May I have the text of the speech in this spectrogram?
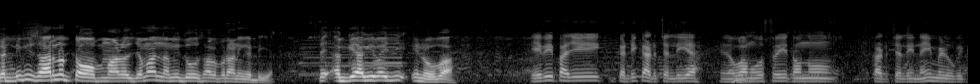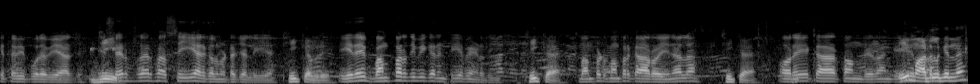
ਗੱਡੀ ਵੀ ਸਾਰਿਆਂ ਨੂੰ ਟੌਪ ਮਾਡਲ ਜਮਾ ਨਵੀਂ 2 ਸਾਲ ਪੁਰਾਣੀ ਗੱਡੀ ਆ ਤੇ ਅੱਗੇ ਆ ਗਈ ਬਾਈ ਜੀ ਇਨੋਵਾ ਇਹ ਵੀ ਭਾਜੀ ਗੱਡੀ ਘੱਟ ਚੱਲੀ ਆ ਇਨੋਵਾ ਮੋਸਟਲੀ ਤੁਹਾਨੂੰ ਘੱਟ ਚੱਲੀ ਨਹੀਂ ਮਿਲੂਗੀ ਕਿਤੇ ਵੀ ਪੂਰੇ ਬਾਜ਼ਾਰ 'ਚ। ਜੀ। ਸਿਰਫ ਸਿਰਫ 80000 ਕਿਲੋਮੀਟਰ ਚੱਲੀ ਹੈ। ਠੀਕ ਹੈ ਵੀਰੇ। ਇਹਦੇ ਬੰਪਰ ਦੀ ਵੀ ਗਾਰੰਟੀ ਹੈ ਪਿੰਡ ਦੀ। ਠੀਕ ਹੈ। Bumper to bumper car original ਆ। ਠੀਕ ਹੈ। ਔਰ ਇਹ ਕਾਰ ਤੁਹਾਨੂੰ ਦੇ ਦਾਂਗੇ। ਇਹ ਮਾਡਲ ਕਿੰਨਾ ਹੈ?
